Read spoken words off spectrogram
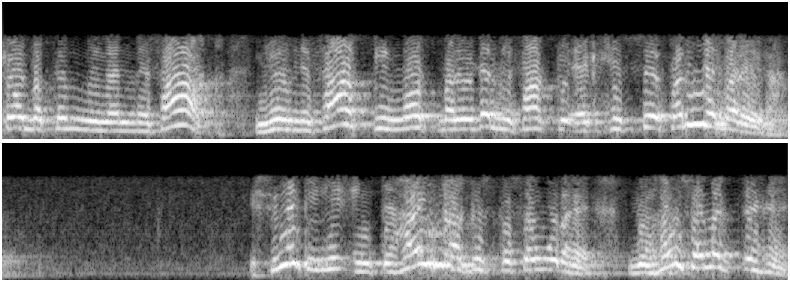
شعبت من النفاق۔ یہ نفاق کی موت مرے گا، نفاق کے ایک حصے پر یہ مرے گا۔ اس لیے کہ یہ انتہائی ناقص تصور ہے جو ہم سمجھتے ہیں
